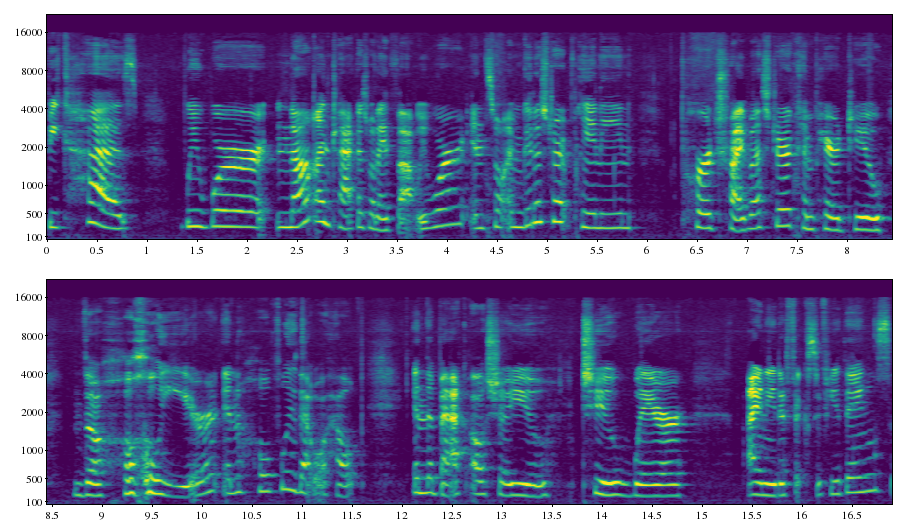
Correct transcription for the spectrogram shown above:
because we were not on track as what I thought we were and so I'm gonna start planning per trimester compared to the whole year and hopefully that will help In the back, I'll show you to where I need to fix a few things.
